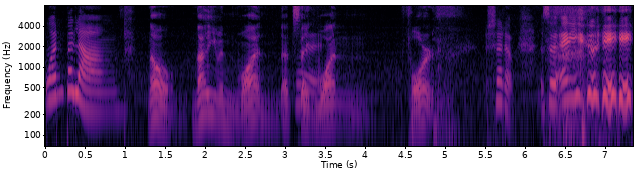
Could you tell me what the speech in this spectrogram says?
one pa lang. No, not even one. That's like What? one fourth. Shut up. So, anyway,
